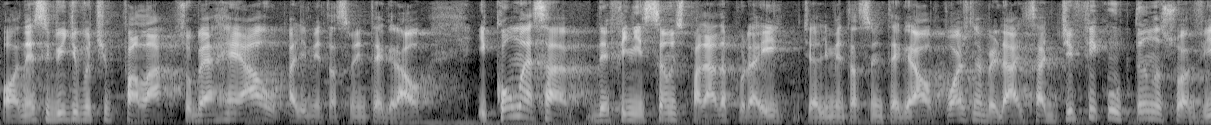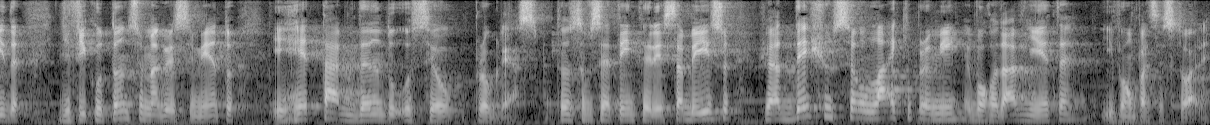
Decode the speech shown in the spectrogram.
Ó, nesse vídeo eu vou te falar sobre a real alimentação integral e como essa definição espalhada por aí de alimentação integral pode, na verdade, estar dificultando a sua vida, dificultando o seu emagrecimento e retardando o seu progresso. Então, se você tem interesse em saber isso, já deixa o seu like para mim, eu vou rodar a vinheta e vamos para essa história.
